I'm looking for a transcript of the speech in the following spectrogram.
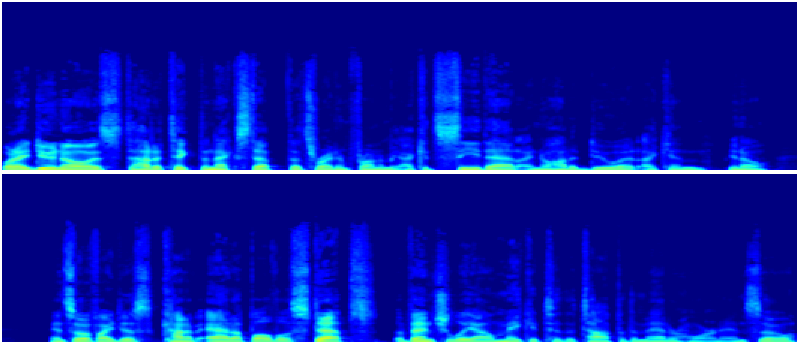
what I do know is how to take the next step that's right in front of me. I could see that. I know how to do it. I can, you know. And so if I just kind of add up all those steps, eventually I'll make it to the top of the Matterhorn. And so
